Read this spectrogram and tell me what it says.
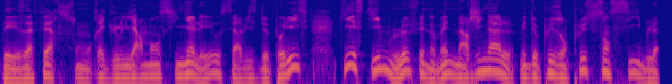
Des affaires sont régulièrement signalées au service de police qui estime le phénomène marginal, mais de plus en plus sensible.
